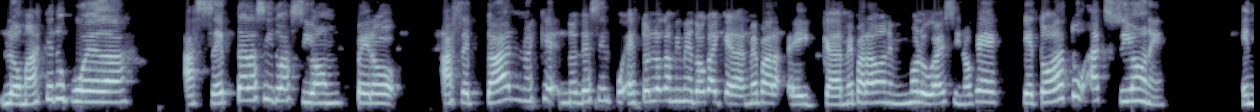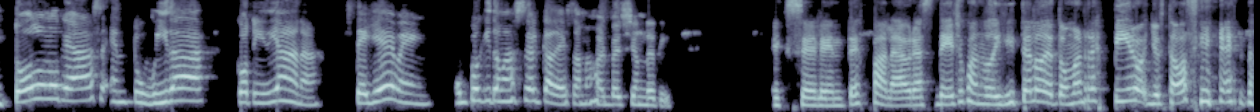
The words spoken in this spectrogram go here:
lo más que tú puedas, acepta la situación, pero aceptar no es que no es decir pues esto es lo que a mí me toca y quedarme para y quedarme parado en el mismo lugar, sino que que todas tus acciones en todo lo que haces en tu vida cotidiana, te lleven un poquito más cerca de esa mejor versión de ti. Excelentes palabras. De hecho, cuando dijiste lo de tomar respiro, yo estaba haciendo.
